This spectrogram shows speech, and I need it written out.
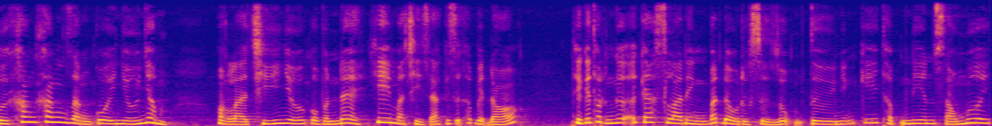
rồi khăng khăng rằng cô ấy nhớ nhầm hoặc là trí nhớ có vấn đề khi mà chỉ ra cái sự khác biệt đó. Thì cái thuật ngữ gaslighting bắt đầu được sử dụng từ những cái thập niên 60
